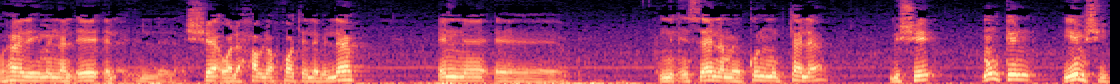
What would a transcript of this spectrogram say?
وهذه من الايه الأشياء ولا حول ولا قوة إلا بالله إن آه، إن الإنسان لما يكون مبتلى بشيء ممكن يمشي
